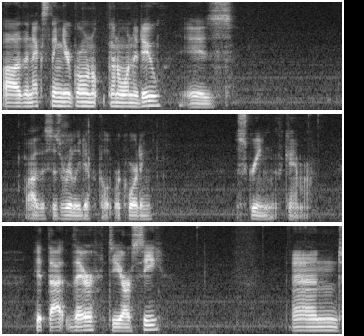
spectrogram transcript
Uh, the next thing you're going to want to do is Wow, this is really difficult recording screen with a camera. Hit that there, DRC, and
